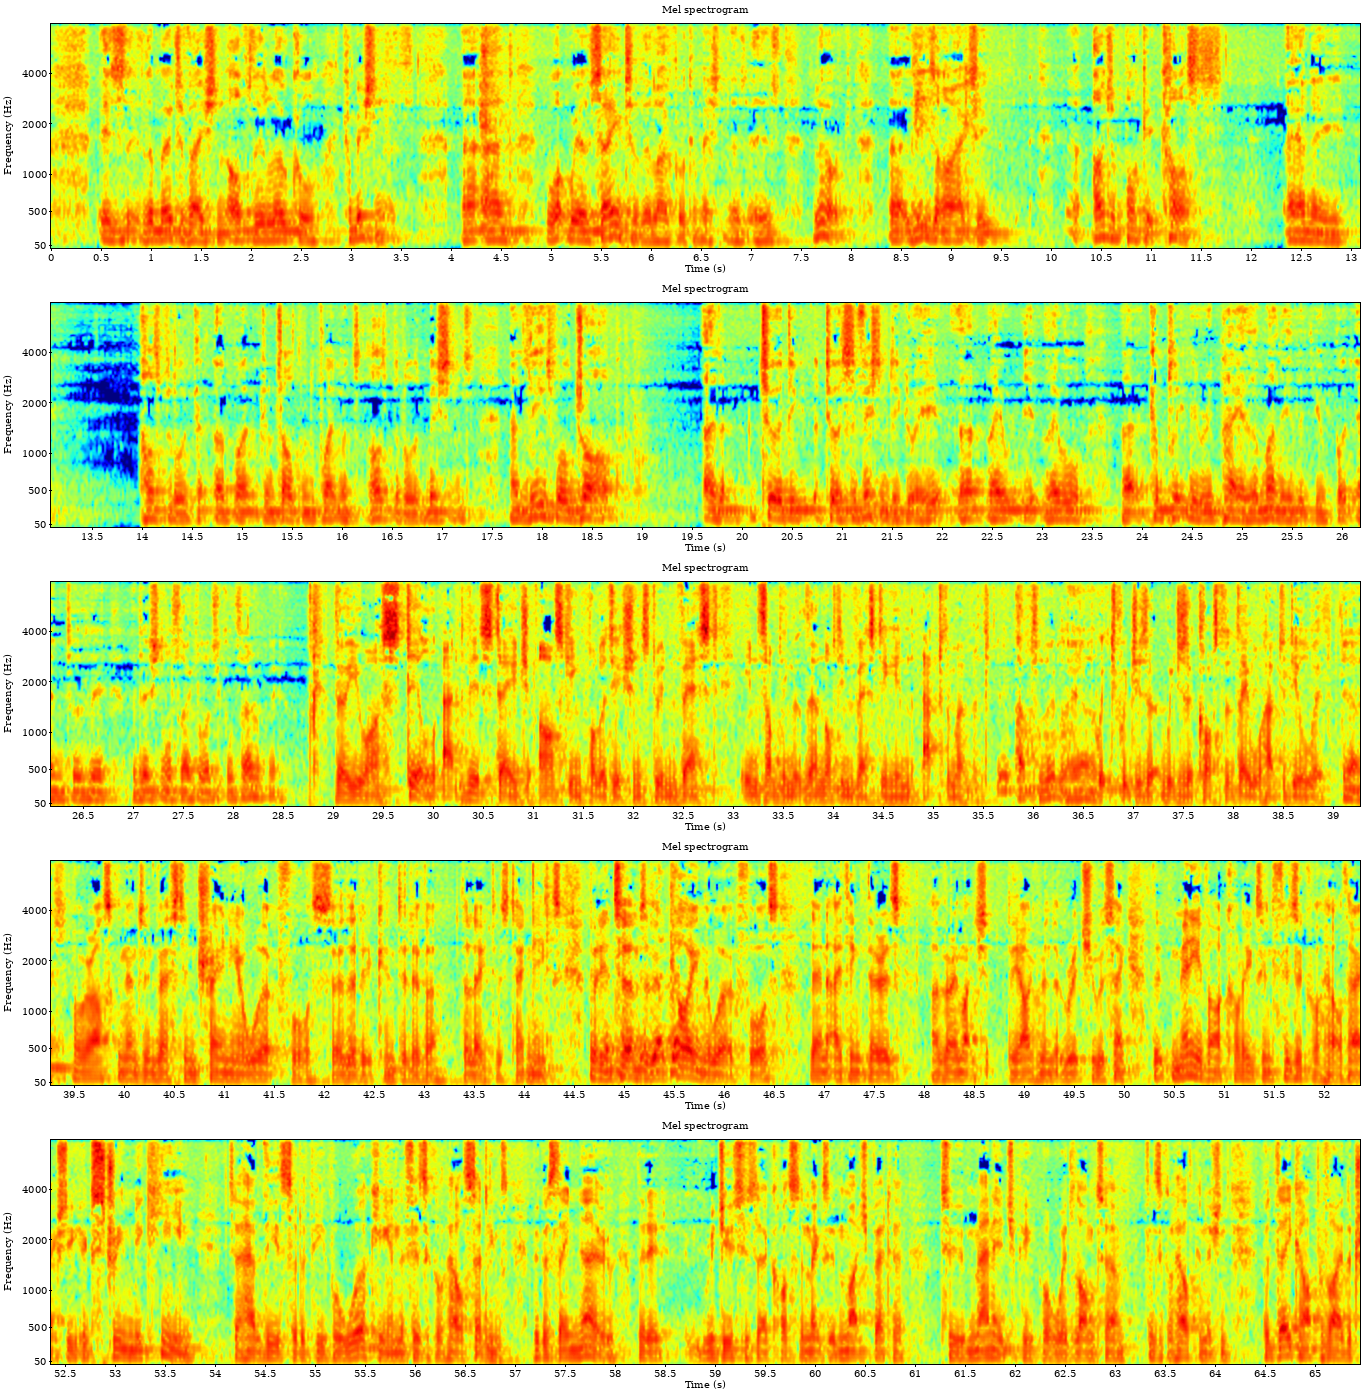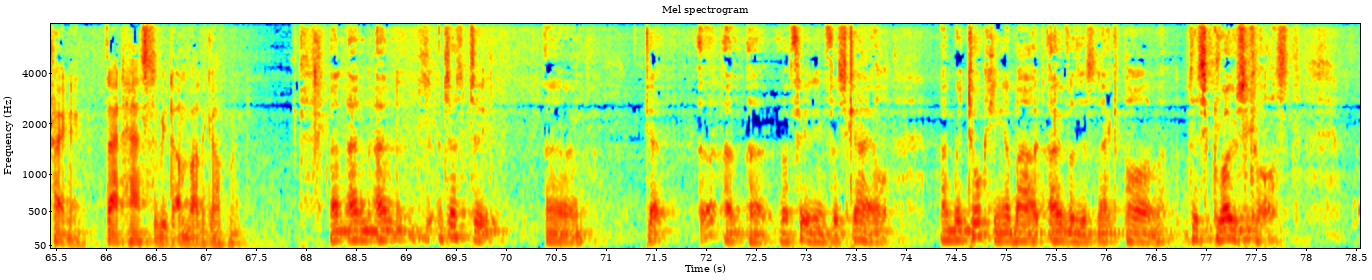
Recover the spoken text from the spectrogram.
is the motivation of the local commissioners. Uh, and what we're saying to the local commissioners is look, uh, these are actually uh, out of pocket costs, A&E, hospital consultant appointments, hospital admissions, and these will drop uh, to, a de- to a sufficient degree that they, they will uh, completely repay the money that you put into the additional psychological therapy. Though you are still at this stage asking politicians to invest in something that they're not investing in at the moment, Absolutely, yeah. which, which, is, a, which is a cost that they will have to deal with. yes. Well, we're asking them to invest in training a workforce so that it can deliver the latest techniques. But in terms of but- but- employing the workforce, then I think there is uh, very much the argument that Richard was saying that many of our colleagues in physical health are actually extremely keen to have these sort of people working in the physical health settings because they know that it reduces their costs and makes it much better to manage people with long term physical health conditions. But they can't provide the training. That has to be done by the government. And, and, and just to um, get a, a, a feeling for scale, and we're talking about over this next parliament, this gross cost,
